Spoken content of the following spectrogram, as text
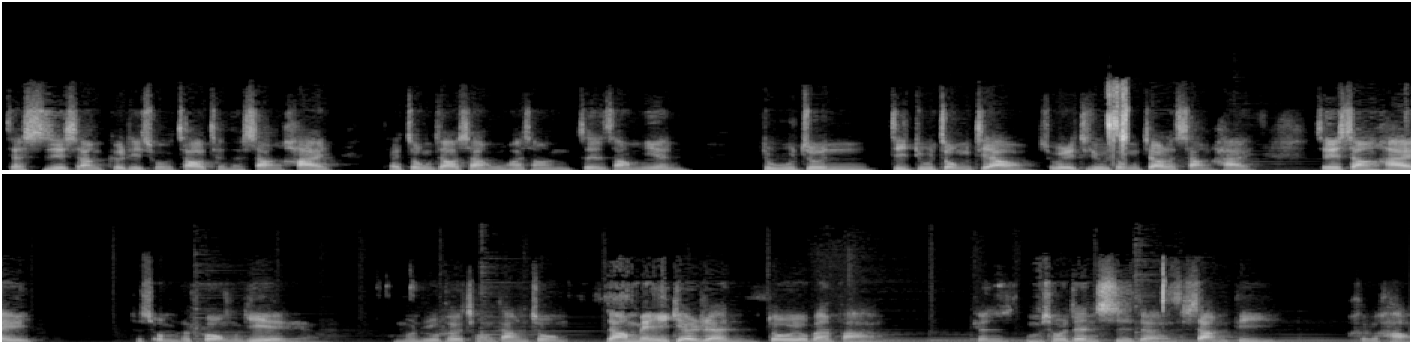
在世界上各地所造成的伤害，在宗教上、文化上、政上面独尊基督宗教，所谓的基督宗教的伤害。这些伤害就是我们的共业，我们如何从当中让每一个人都有办法跟我们所认识的上帝和好，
